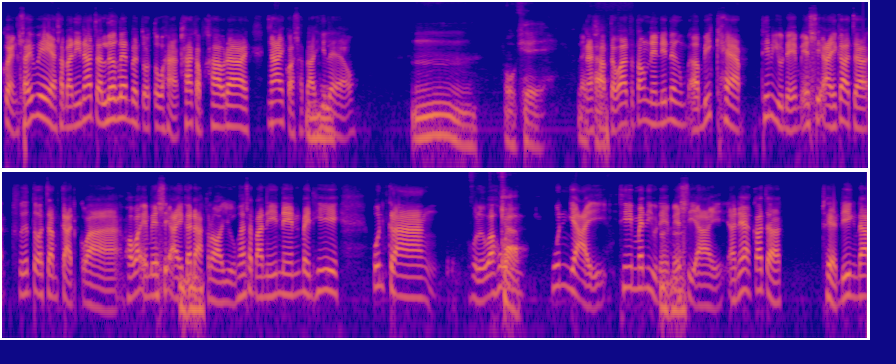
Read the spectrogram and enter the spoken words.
แกว่งไซด์เวย์สัปดาห์นี้น่าจะเลือกเล่นเป็นตัวตัวหาค่ากับข้าวได้ ง่ายกว่าสัปดาห์ที่แล้ว อืม โอเค นะครับ แต่ว่าจะต้องเน้นนิดนึงบิ๊กแคปที่อยู่ใน MSCI ก็อาจจะฟื้นตัวจำกัดกว่า เพราะว่า MSCI ก็ดักรออยู่เพราะสัปดาห์นี้เน้นไปที่หุ้นกลาง หรือว่าหุ้นหุ้นใหญ่ที่ไม่ได้อยู่ใน MSCI อันนี้ก็จะเทรดดิ้งได้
